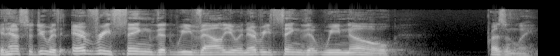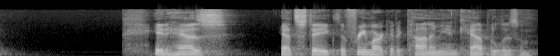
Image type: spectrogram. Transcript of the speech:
It has to do with everything that we value and everything that we know presently. It has at stake the free market economy and capitalism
